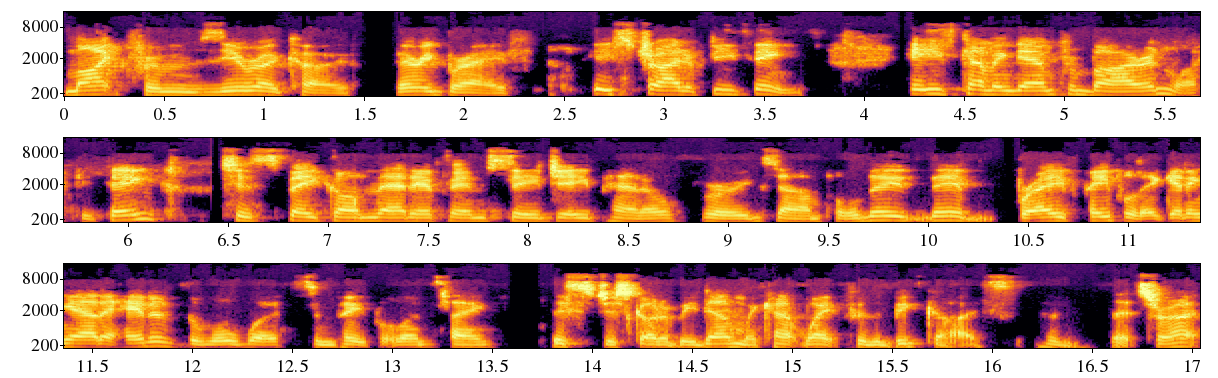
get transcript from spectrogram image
Mike from Zero Co, very brave. He's tried a few things. He's coming down from Byron, lucky thing, to speak on that FMCG panel, for example. They're, they're brave people. They're getting out ahead of the Woolworths and people and saying, this just got to be done. We can't wait for the big guys. And that's right.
